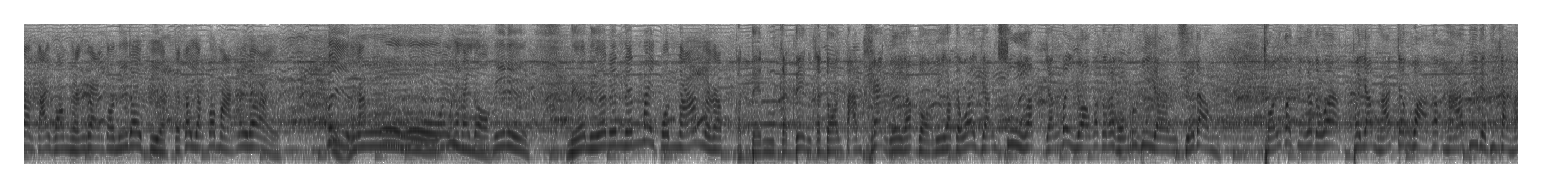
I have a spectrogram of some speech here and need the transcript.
ร่างกายความแข็งแรงตอนนี้ได้เปรียบ แต่ก็ยังประมาทไม่ได้นี่นะครับ โอ้โหเข้าไปดอกนี้นี่เนื้อเนื้อเน้นเน้นๆไม่ปนน้ำเลยครับ กระเด็นกระเด้งกระดอนตามแข้งเลยครับดอกนี้ครับ แต่ว่ายังสู้ครับยังไม่ยอมครับตอนนั้นของรุ่นพี่อย่างเสือดำถอยก็จริงครับแต่ว่าพยายามหาจังหวะครับหาที่เด็ดที่ขาดหา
